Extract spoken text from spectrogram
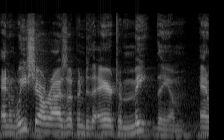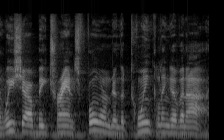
and we shall rise up into the air to meet them, and we shall be transformed in the twinkling of an eye.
